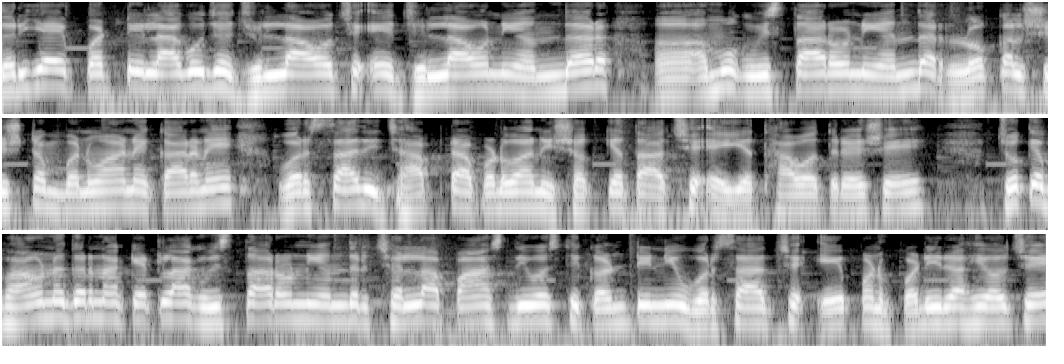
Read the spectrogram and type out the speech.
દરિયાઈ પટ્ટી લાગુ જે જિલ્લાઓ છે એ જિલ્લાઓની અંદર અમુક વિસ્તારોની અંદર લોકલ સિસ્ટમ બનવાને કારણે વરસાદી ઝાપટા પડવાની શક્યતા છે એ યથાવત રહેશે. જોકે ભાવનગરના કેટલાક વિસ્તારોની અંદર છેલ્લા પાંચ દિવસથી કન્ટિન્યુ વરસાદ છે એ પણ પડી રહ્યો છે.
